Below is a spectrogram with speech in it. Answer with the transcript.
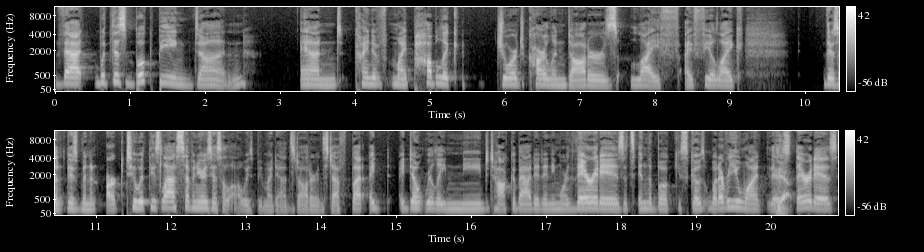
that with this book being done and kind of my public george carlin daughter's life i feel like there's there's been an arc to it these last seven years. Yes, I'll always be my dad's daughter and stuff, but I I don't really need to talk about it anymore. There it is. It's in the book. Just go whatever you want. There's Yeah. there it is.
